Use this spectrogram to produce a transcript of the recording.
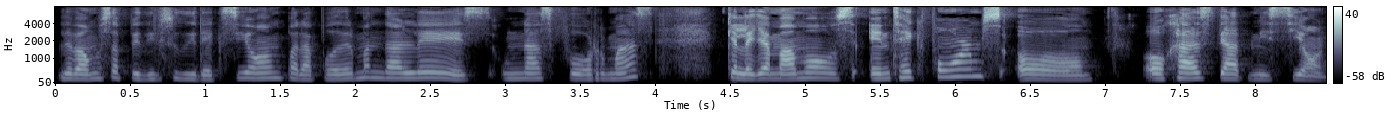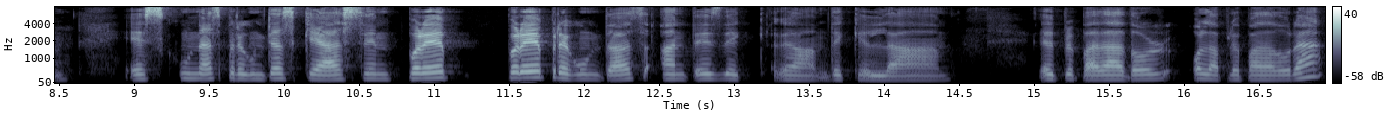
le vamos a pedir su dirección para poder mandarles unas formas que le llamamos intake forms o hojas de admisión. Es unas preguntas que hacen pre, pre-preguntas antes de, ah, de que la, el preparador o la preparadora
